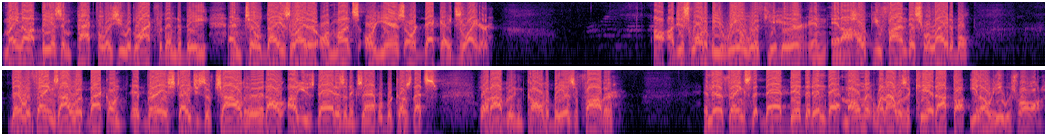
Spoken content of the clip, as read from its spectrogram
may not be as impactful as you would like for them to be until days later or months or years or decades later. I just want to be real with you here, and, and I hope you find this relatable. There were things I look back on at various stages of childhood. I'll, I'll use dad as an example because that's what I've been called to be as a father. And there are things that dad did that in that moment when I was a kid, I thought, you know, he was wrong.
